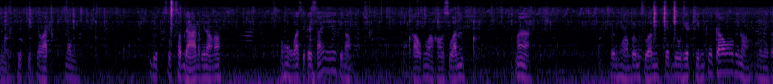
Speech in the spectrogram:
นี่คือกิจวัตรนั่นหยุดสุกสัปดาห์นะพี่น้องเนาะโอ้โหว่าสิไปไสพี่น้อง เขาหัวเขาสวนมา เบิ่งหัวเบิ่งสวนเฮ็ดอยู่เฮ็ดกินคือเก่าพี่น้องนี่นี่ก็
